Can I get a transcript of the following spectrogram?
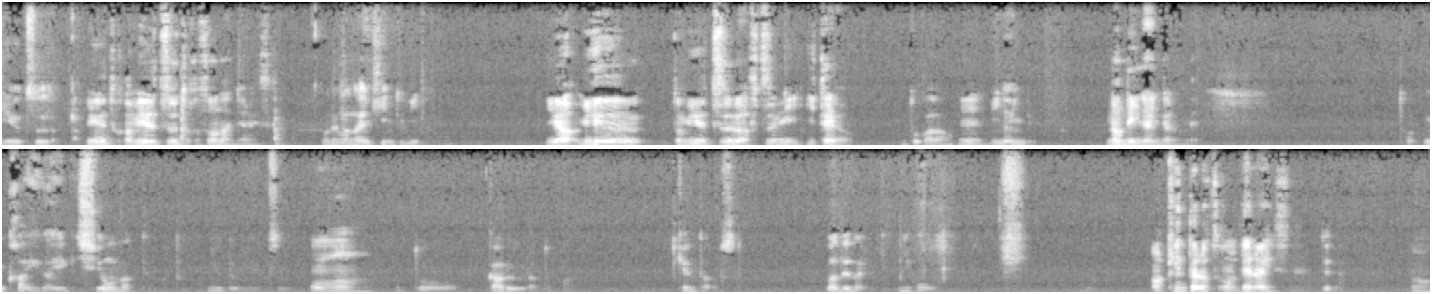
ミュウ2だっけ。ミュウとかミュウ2とかそうなんじゃないですか。これは何金と銀いや、ミュウとミュウ2は普通にいたよ。とかなうん。いないんだよ。なんでいないんだろうね。多分海外仕様になってるなと。ミュウとミュウ2。ああと、ガルーラとか、ケンタロスとか。は出ない。日本は。あ。あ、ケンタロスとかも出ないんですね。出ない。あ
